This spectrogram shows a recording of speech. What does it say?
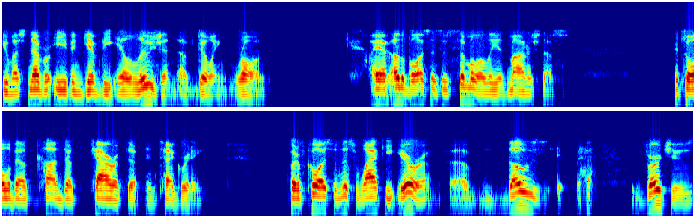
You must never even give the illusion of doing wrong. I had other bosses who similarly admonished us. It's all about conduct, character, integrity. But of course, in this wacky era, uh, those virtues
